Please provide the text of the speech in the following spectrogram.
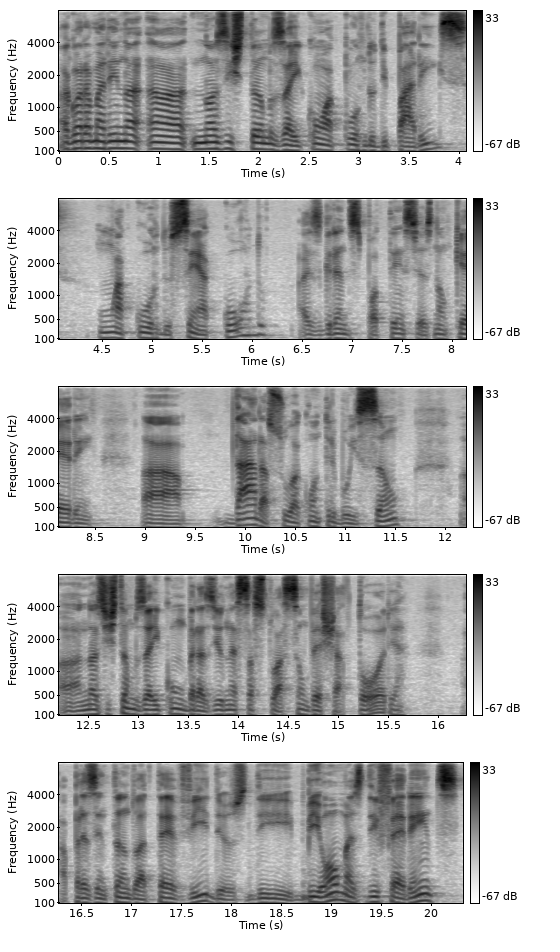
Agora, Marina, uh, nós estamos aí com o Acordo de Paris, um acordo sem acordo. As grandes potências não querem uh, dar a sua contribuição. Uh, nós estamos aí com o Brasil nessa situação vexatória, apresentando até vídeos de biomas diferentes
